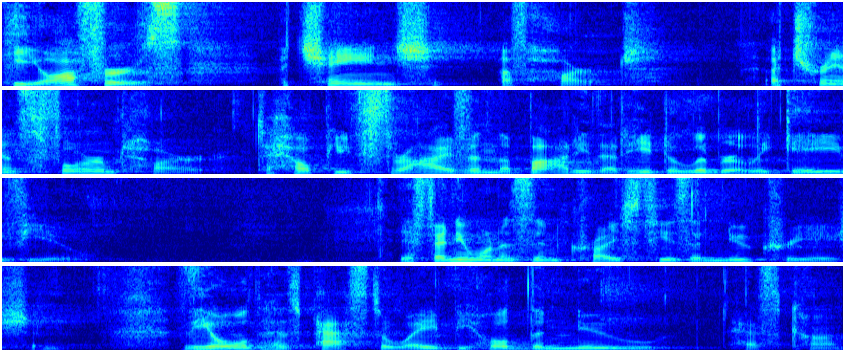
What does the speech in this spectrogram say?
He offers a change of heart, a transformed heart to help you thrive in the body that He deliberately gave you. If anyone is in Christ, he is a new creation. The old has passed away. Behold, the new has come.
